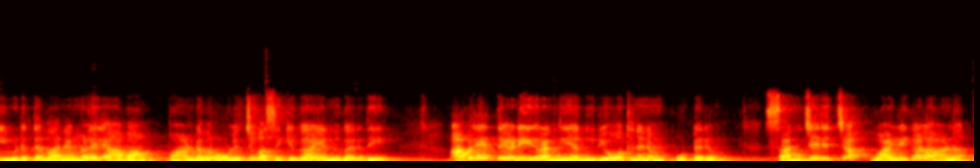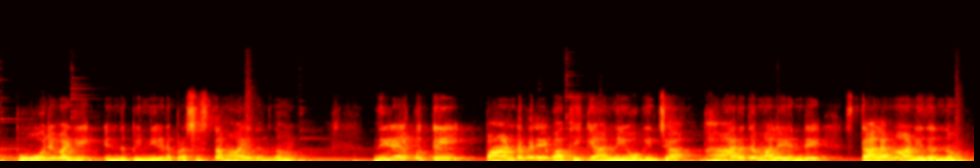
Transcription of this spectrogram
ഇവിടുത്തെ വനങ്ങളിലാവാം പാണ്ഡവർ ഒളിച്ചു വസിക്കുക എന്ന് കരുതി. അവരെ തേടി ഇറങ്ങിയ ദുര്യോധനനും കൂട്ടരും സഞ്ചരിച്ച വഴികളാണ് പോരുവഴി എന്ന് പിന്നീട് പ്രശസ്തമായതെന്നും നിഴൽക്കുത്തിൽ പാണ്ഡവരെ വധിക്കാൻ നിയോഗിച്ച ഭാരതമലയന്റെ സ്ഥലമാണിതെന്നും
